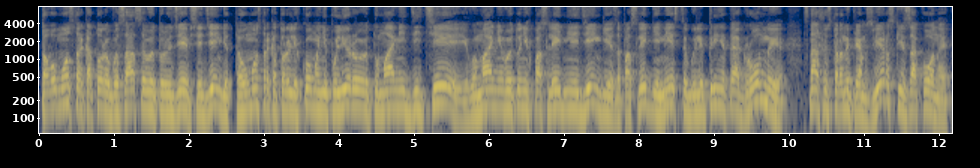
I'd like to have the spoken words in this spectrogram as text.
Того монстра, который высасывает у людей все деньги. Того монстра, который легко манипулирует умами детей и выманивает выманивают у них последние деньги. За последние месяцы были приняты огромные, с нашей стороны прям зверские законы.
